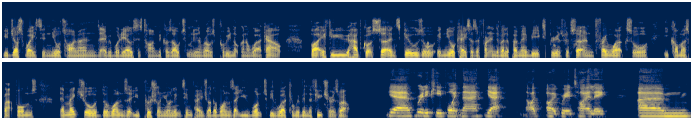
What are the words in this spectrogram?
you're just wasting your time and everybody else's time because ultimately the role's probably not going to work out. But if you have got certain skills, or in your case as a front end developer, maybe experience with certain frameworks or e commerce platforms, then make sure the ones that you push on your LinkedIn page are the ones that you want to be working with in the future as well. Yeah, really key point there. Yeah, I, I agree entirely. Um,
